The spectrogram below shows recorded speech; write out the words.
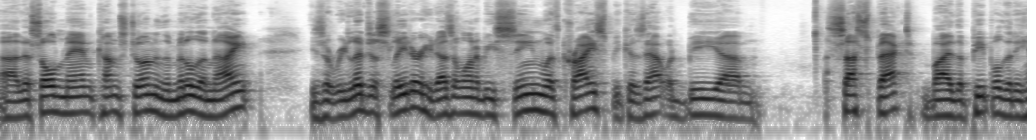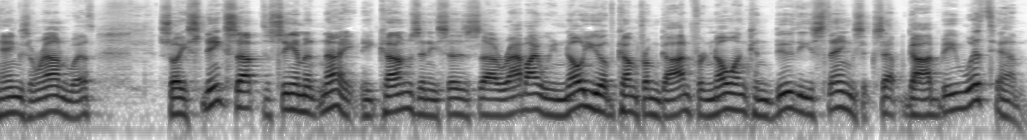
Uh, this old man comes to him in the middle of the night. He's a religious leader. He doesn't want to be seen with Christ because that would be um, suspect by the people that he hangs around with. So he sneaks up to see him at night. He comes and he says, uh, Rabbi, we know you have come from God, for no one can do these things except God be with him.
